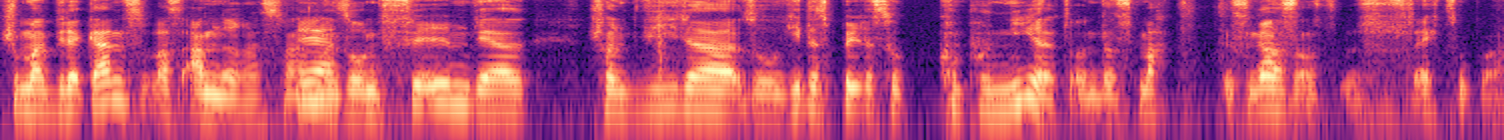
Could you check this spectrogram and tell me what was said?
schon mal wieder ganz was anderes. Mhm. Ja. So ein Film, der schon wieder so jedes Bild ist so komponiert und das macht ist ein ganz das ist echt super.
